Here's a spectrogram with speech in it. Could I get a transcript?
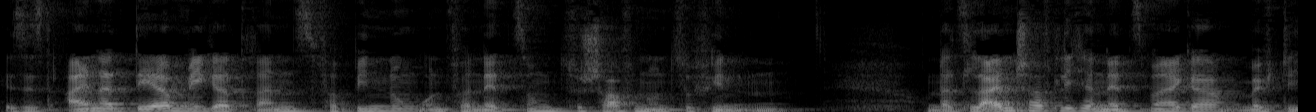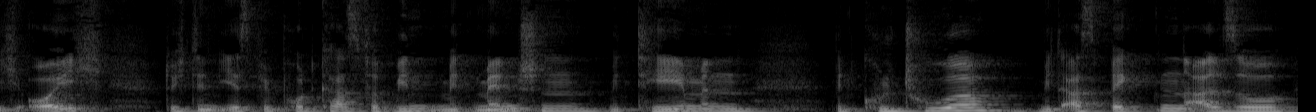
Es ist einer der Megatrends, Verbindung und Vernetzung zu schaffen und zu finden. Und als leidenschaftlicher Netzwerker möchte ich euch durch den ISB Podcast verbinden mit Menschen, mit Themen, mit Kultur, mit Aspekten, also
